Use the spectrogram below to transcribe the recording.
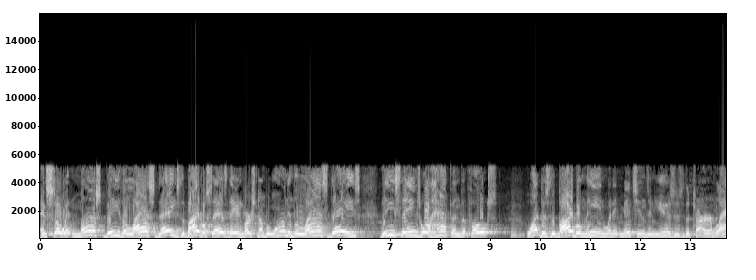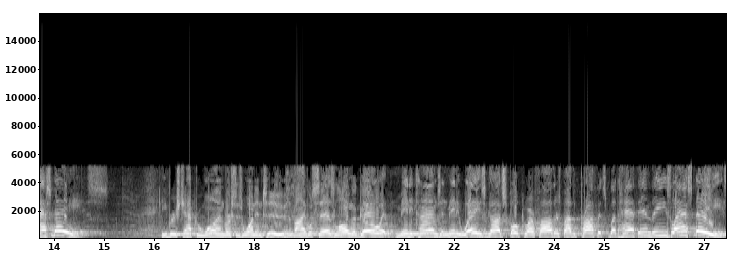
And so it must be the last days. The Bible says there in verse number one, in the last days, these things will happen. But folks, what does the Bible mean when it mentions and uses the term last days? Hebrews chapter 1, verses 1 and 2, the Bible says, Long ago, at many times, in many ways, God spoke to our fathers by the prophets, but hath in these last days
